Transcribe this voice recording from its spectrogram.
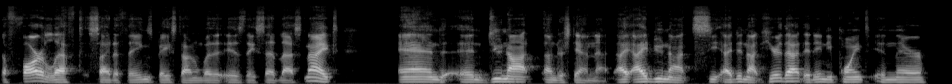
the far left side of things, based on what it is they said last night, and and do not understand that. I, I do not see. I did not hear that at any point in their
